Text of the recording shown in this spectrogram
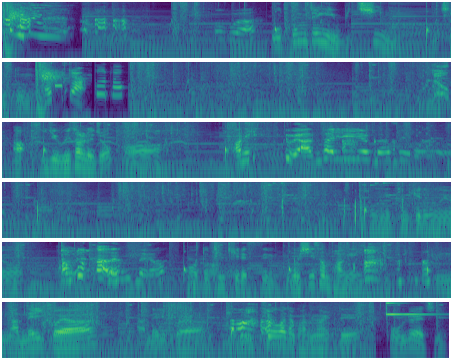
어 뭐야? 오 똥쟁이 미친. 미친 똥. 액자 아 이게 왜 살려줘? 아. 아니 왜 안 살리려고 하세요? 정님 팀킬 노노요 아무것도 안 했는데요? 어 또 팀킬 했음 그거 시선 방해임 음안 내릴 거야. 안 내릴 거야. 웨이 튀어가지고 가능할 듯. 그거 올려야지.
